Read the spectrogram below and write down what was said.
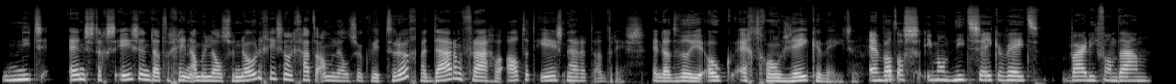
niets ernstigs is en dat er geen ambulance nodig is, dan gaat de ambulance ook weer terug. Maar daarom vragen we altijd eerst naar het adres. En dat wil je ook echt gewoon zeker weten. En wat als iemand niet zeker weet waar die vandaan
